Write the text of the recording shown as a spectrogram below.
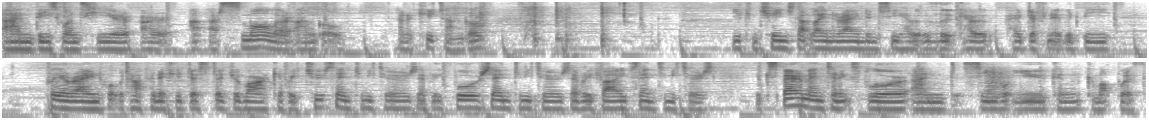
and these ones here are at a smaller angle, an acute angle. You can change that line around and see how it would look, how, how different it would be. Play around what would happen if you just did your mark every two centimeters, every four centimeters, every five centimeters experiment and explore and see what you can come up with.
